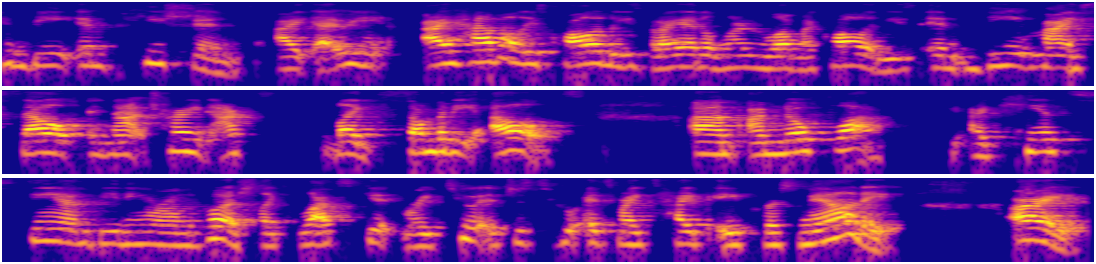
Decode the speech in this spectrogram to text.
can be impatient. I, I mean, I have all these qualities, but I had to learn to love my qualities and be myself and not try and act like somebody else. Um, I'm no fluff. I can't stand beating around the bush. Like, let's get right to it. It's just who it's my type A personality. All right.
